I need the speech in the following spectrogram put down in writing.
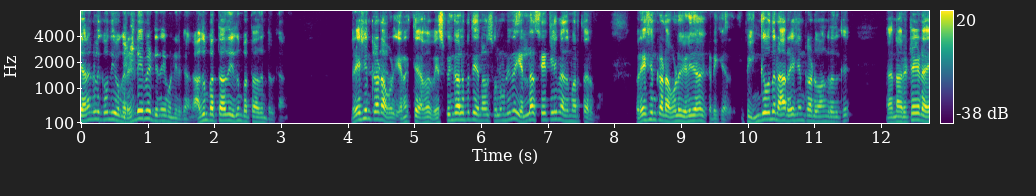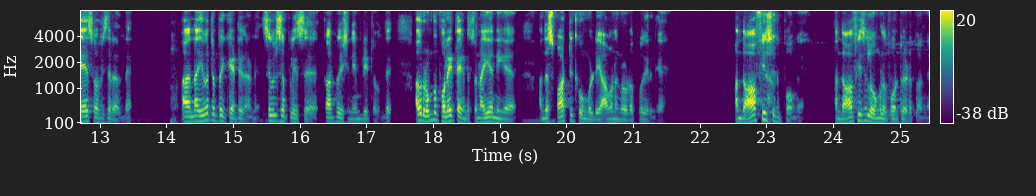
ஜனங்களுக்கு வந்து இவங்க ரெண்டையுமே டினை பண்ணியிருக்காங்க. அதுவும் பத்தாது இதுவும் பத்தாதுன்னு இருக்காங்க. ரேஷன் கார்டு அவ்வளோ எனக்கு அதாவது வெஸ்ட் பெங்காலை பற்றி என்னால் சொல்ல முடியும்னா எல்லா ஸ்டேட்லையுமே அது மாதிரி தான் இருக்கும். ரேஷன் கார்டு அவ்வளோ எளிதாக கிடைக்காது. இப்போ இங்கே வந்து நான் ரேஷன் கார்டு வாங்குறதுக்கு நான் ரிட்டையர்டு ஐஏஎஸ் ஆஃபீஸராக இருந்தேன். நான் இவர்கிட்ட போய் கேட்டேன் நான். சிவில் சப்ளைஸ் கார்பரேஷன் எம்டிட்ட வந்து அவர் ரொம்ப பொலைட்டாக என்கிட்ட சொன்னா ஐயா நீங்கள் அந்த ஸ்பாட்டுக்கு உங்களுடைய ஆவணங்களோட போயிருங்க. அந்த ஆஃபீஸுக்கு போங்க. அந்த ஆஃபீஸில் உங்களை ஃபோட்டோ எடுப்பாங்க.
